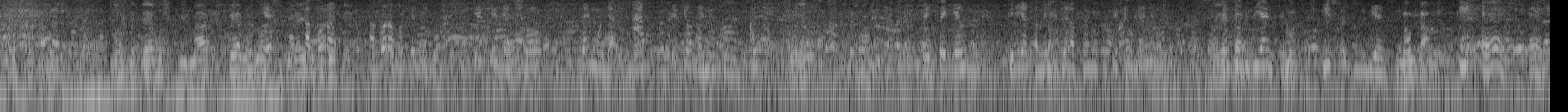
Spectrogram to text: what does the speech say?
como cidadão, nós devemos primar pelos nossos direitos e Agora, deveres. agora você diga, o que, que ele achou sem molhar o dedo? O que, que ele ganhou com isso? Que sabe. Pensei que ele queria também dizer a público o que, que ele ganhou. ele É desobediência. Isso é desobediência. Não está. E é, é.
